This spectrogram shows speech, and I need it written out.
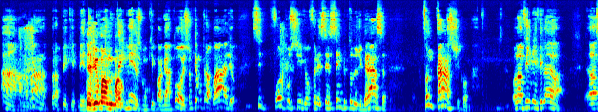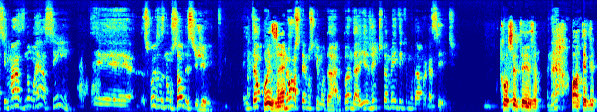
Ah, vá para PQP. Teve tá? uma... Tem mesmo que pagar. Pô, isso aqui é um trabalho. Se for possível oferecer sempre tudo de graça, fantástico. Olá, Vini Vila. Assim, mas não é assim. É... as coisas não são desse jeito. Então, é. nós temos que mudar. Panda, e a gente também tem que mudar para cacete. Com certeza. Né? Ó, teve...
